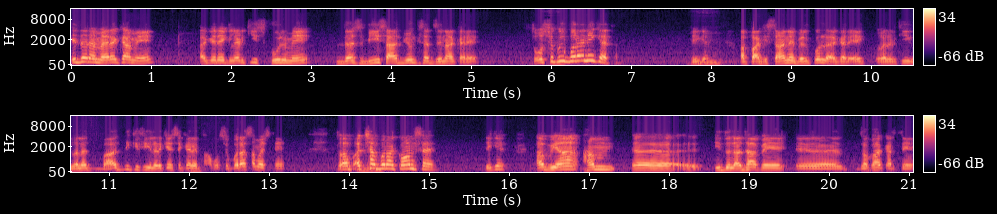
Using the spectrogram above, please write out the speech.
ادھر امریکہ میں اگر ایک لڑکی اسکول میں دس بیس آدمیوں کے ساتھ زنا کرے تو اسے کوئی برا نہیں کہتا ٹھیک ہے اب پاکستان میں بالکل اگر ایک لڑکی غلط بات بھی کسی لڑکے سے کرے تو ہم اسے برا سمجھتے ہیں تو اب اچھا برا کون سا ہے ٹھیک ہے اب یہاں ہم عید الاضحیٰ پہ ذبح کرتے ہیں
